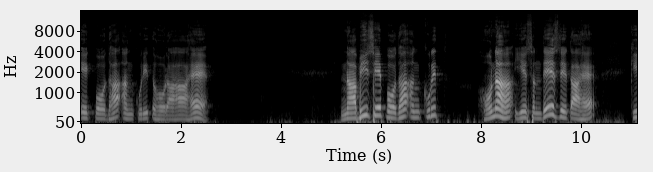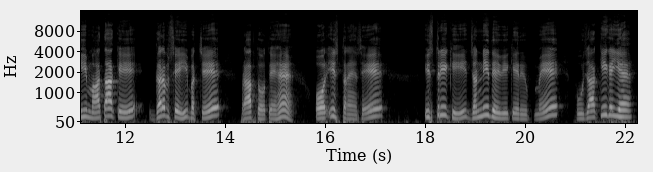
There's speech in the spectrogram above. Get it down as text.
एक पौधा अंकुरित हो रहा है। नाभि से पौधा अंकुरित होना ये संदेश देता है कि माता के गर्भ से ही बच्चे प्राप्त होते हैं। और इस तरह से स्त्री की जन्नी देवी के रूप में पूजा की गई है।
